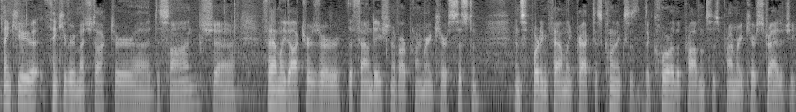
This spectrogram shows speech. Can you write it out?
Thank you. Thank you very much, Dr. Uh, Dosanjh. Uh, family doctors are the foundation of our primary care system, and supporting family practice clinics is the core of the province's primary care strategy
